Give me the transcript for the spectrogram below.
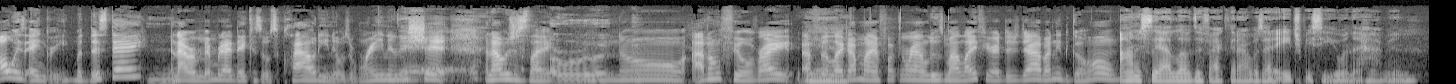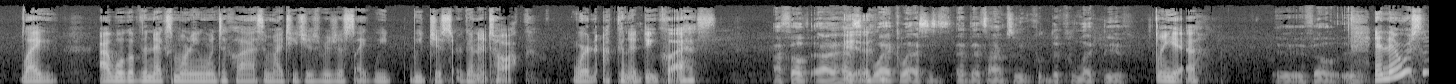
always angry. But this day, mm-hmm. and I remember that day because it was cloudy and it was raining and shit, and I was just like, I "No, I don't feel right. I Yeah. feel like I might fucking around and lose my life here at this job. I need to go home." Honestly, I love the fact that I was at a HBCU when that happened. Like, I woke up the next morning, went to class, and my teachers were just like, "We we just are gonna talk. We're not gonna do class." I felt I had Yeah. some black classes at that time too. The collective. Yeah. It, it felt. It, And there were some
